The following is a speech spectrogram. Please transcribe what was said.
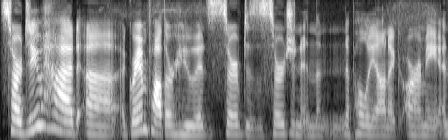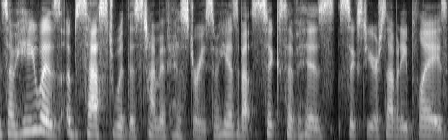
Sardou had uh, a grandfather who had served as a surgeon in the Napoleonic army, and so he was obsessed with this time of history. So he has about six of his 60 or 70 plays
